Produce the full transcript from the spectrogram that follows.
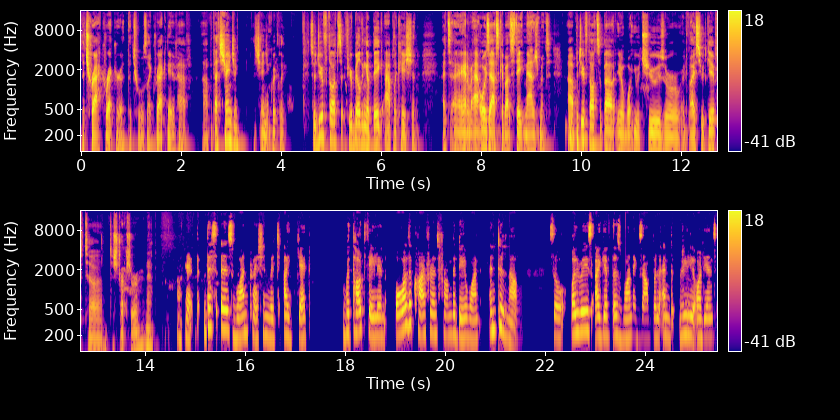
the track record the tools like React Native have. Uh, but that's changing. It's changing quickly. So, do you have thoughts if you're building a big application? I kind of always ask about state management, uh, but do you have thoughts about you know what you would choose or advice you would give to to structure an app? Okay, this is one question which I get without failing all the conference from the day one until now. So always I give this one example, and really audience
